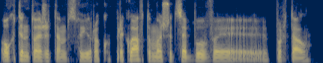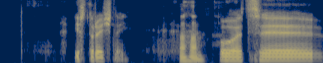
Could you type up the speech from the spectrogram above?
Октин теж там свою руку приклав, тому що це був е, портал історичний. Ага. От, е,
